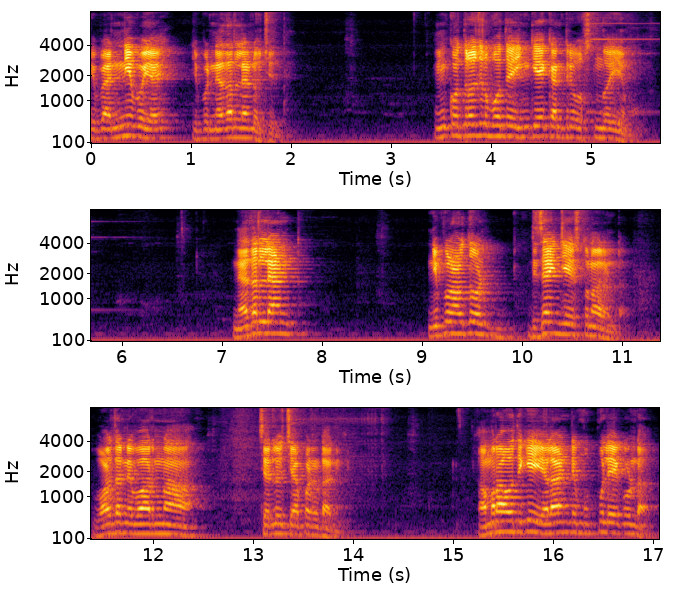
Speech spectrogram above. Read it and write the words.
ఇప్పుడు అన్నీ పోయాయి ఇప్పుడు నెదర్లాండ్ వచ్చింది. ఇంకొద్ది రోజులు పోతే ఇంకే కంట్రీ వస్తుందో ఏమో. నెదర్లాండ్ నిపుణులతో డిజైన్ చేస్తున్నారంట వరద నివారణ చర్యలు చేపట్టడానికి. అమరావతికి ఎలాంటి ముప్పు లేకుండా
